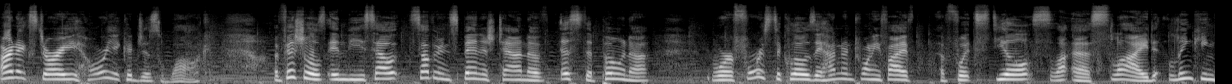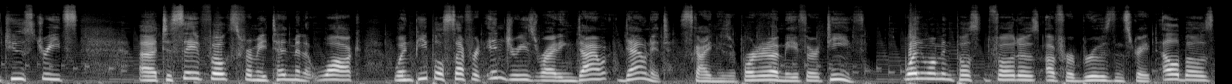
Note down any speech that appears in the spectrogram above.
Our next story, or you could just walk. Officials in the south, southern Spanish town of Estepona were forced to close a 125 foot steel sli- uh, slide linking two streets uh, to save folks from a 10 minute walk when people suffered injuries riding down, down it, Sky News reported on May 13th. One woman posted photos of her bruised and scraped elbows,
